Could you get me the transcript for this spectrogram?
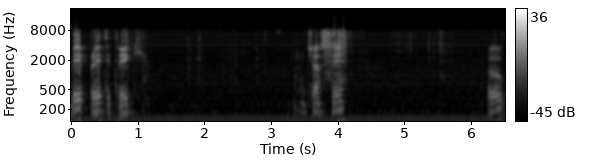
Be pretty tricky. Let me just see. Oop.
